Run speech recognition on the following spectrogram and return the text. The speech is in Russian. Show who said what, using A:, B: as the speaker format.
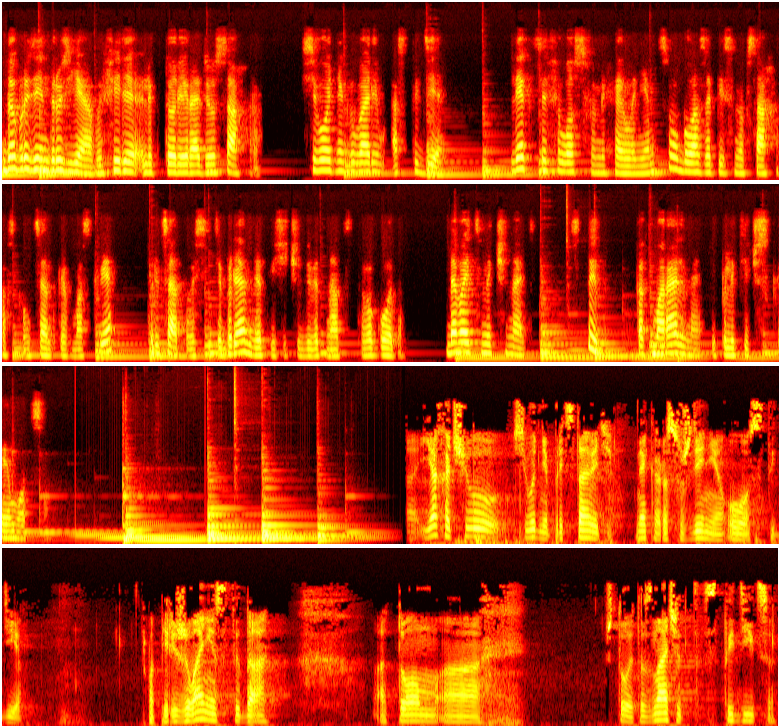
A: Добрый день, друзья! В эфире лекторий радио Сахаров. Сегодня говорим о стыде. Лекция философа Михаила Немцева была записана в Сахаровском центре в Москве 30 сентября 2019 года. Давайте начинать. Стыд как моральная и политическая эмоция.
B: Я хочу сегодня представить некое рассуждение о стыде, о переживании стыда, о том, а, что это значит стыдиться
